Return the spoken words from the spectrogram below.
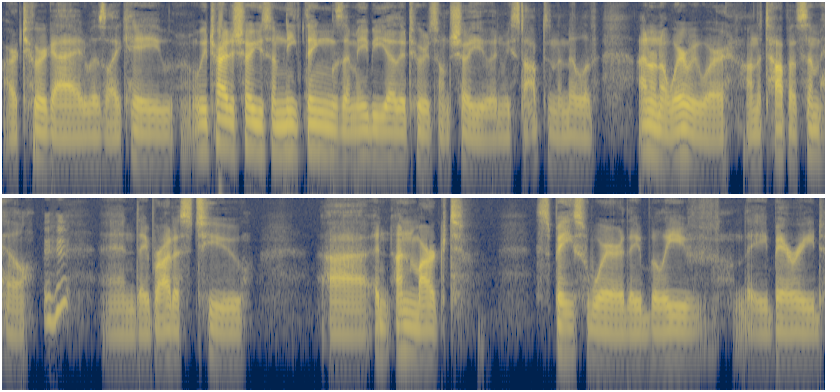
our tour guide was like, "Hey, we try to show you some neat things that maybe other tours don't show you." And we stopped in the middle of, I don't know where we were, on the top of some hill, and they brought us to uh, an unmarked space where they believe they buried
